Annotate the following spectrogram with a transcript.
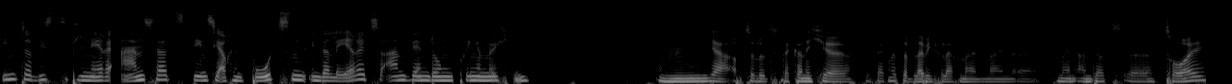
interdisziplinäre Ansatz, den Sie auch in Bozen in der Lehre zur Anwendung bringen möchten? Mm, ja, absolut. Da kann ich, äh, wie sagen das, da bleibe ich vielleicht mein, mein, äh, mein Ansatz äh, treu.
